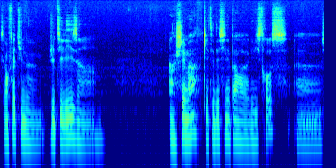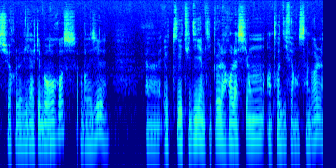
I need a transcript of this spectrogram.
C'est en fait une. J'utilise un, un, schéma qui a été dessiné par euh, Lévi-Strauss euh, sur le village des Bororos au Brésil et qui étudie un petit peu la relation entre différents symboles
